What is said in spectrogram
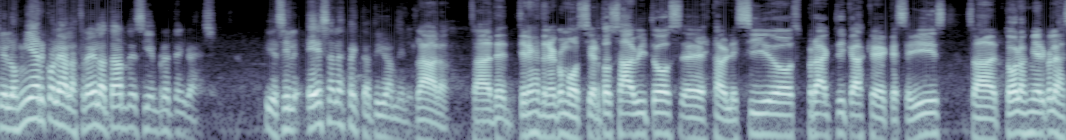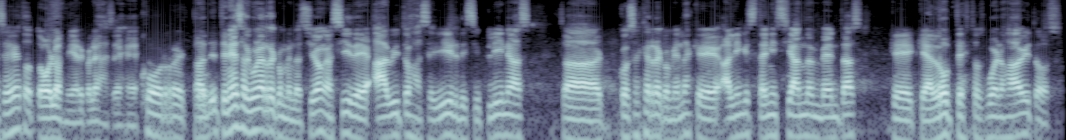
que los miércoles a las 3 de la tarde siempre tengas eso y decirle, esa es la expectativa mínima. Claro, o sea, tienes que tener como ciertos hábitos eh, establecidos, prácticas que, que, seguís. O sea, todos los miércoles haces esto, todos los miércoles haces esto. Correcto. ¿Tienes alguna recomendación así de hábitos a seguir, disciplinas, o sea, cosas que recomiendas que alguien que está iniciando en ventas, que, que adopte estos buenos hábitos?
